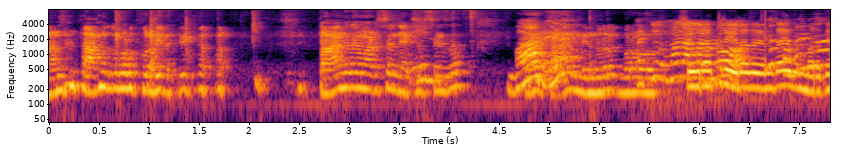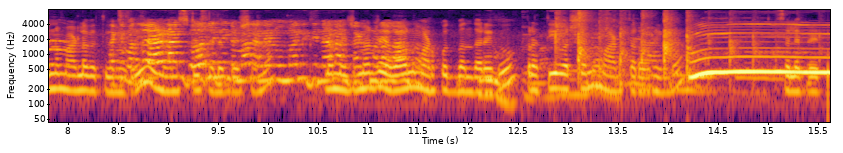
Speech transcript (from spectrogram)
ನನ್ನ ಟಾಂಗ್ಗಳು ಪುರ ಇದೆ. ಟಾಂಗ್ದಾಗ ಎಕ್ಸರ್ಸೈಸ್ ಶಿವರಾತ್ರಿ ಇರೋದ್ರಿಂದ ಇದು ಮರುದಿನ ಮಾಡ್ಲಾಗತ್ತೀವಿ ನೋಡ್ರಿ. ಸೆಲೆಬ್ರೇಷನ್ ನಮ್ಮ ಯಜಮಾನ್ರು ಯಾವಾಗಲೂ ಮಾಡ್ಕೊತ ಬಂದಾರೆ. ಇದು ಪ್ರತಿ ವರ್ಷನೂ ಮಾಡ್ತಾರ ಅವ್ರು ಹಿಂಗೆ. ಸೆಲೆಬ್ರೇಟ್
